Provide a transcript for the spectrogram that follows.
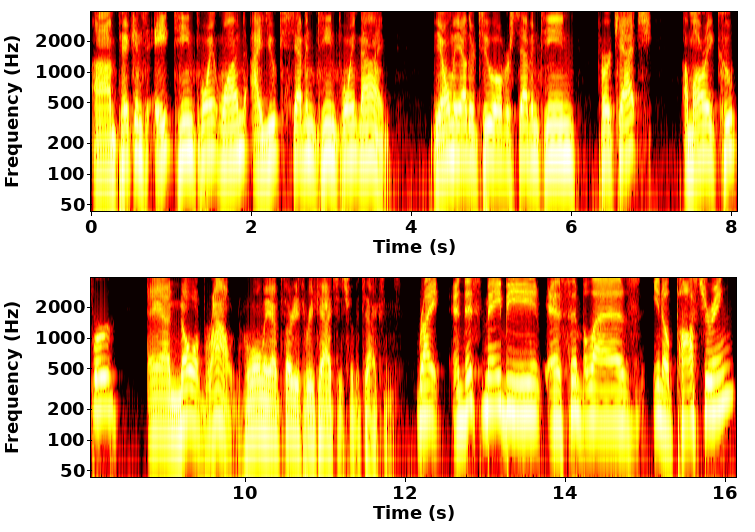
Um, Pickens 18.1, Aiyuk 17.9. The only other two over 17 per catch, Amari Cooper and Noah Brown, who only had 33 catches for the Texans. Right. And this may be as simple as, you know, posturing,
